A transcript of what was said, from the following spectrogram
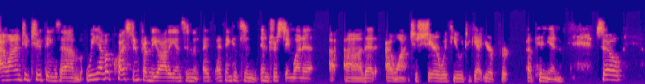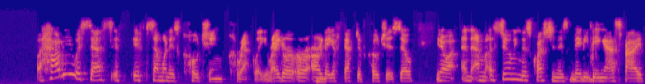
I want to do two things. Um, we have a question from the audience, and I, I think it's an interesting one uh, uh, that I want to share with you to get your per- opinion. So, how do you assess if if someone is coaching correctly, right, or, or are mm-hmm. they effective coaches? So, you know, and I'm assuming this question is maybe being asked by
